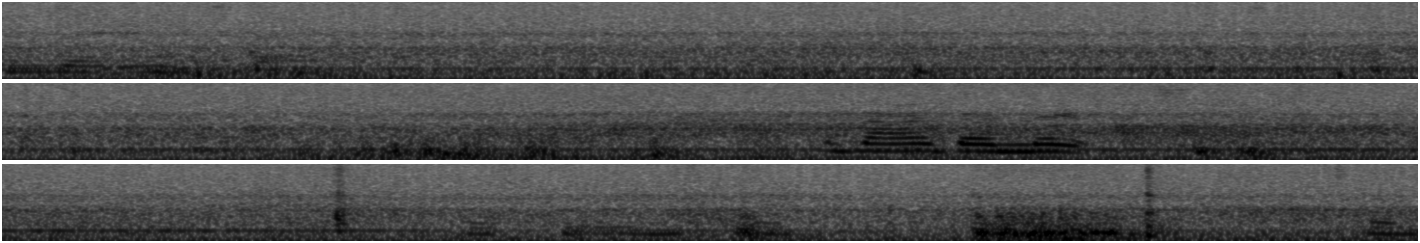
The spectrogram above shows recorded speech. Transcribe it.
In the inside. Now the left. That's the inside. Turn.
